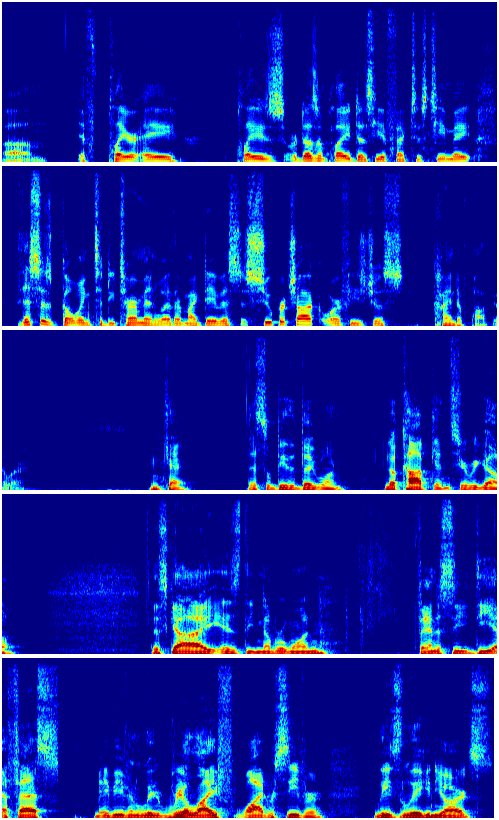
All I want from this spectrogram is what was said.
Um, if player A plays or doesn't play, does he affect his teammate? This is going to determine whether Mike Davis is super chalk or if he's just kind of popular. Okay. This will be the big one. Nuke Hopkins, here we go. This guy is the number one fantasy DFS, maybe even real life wide receiver. Leads the league in yards,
